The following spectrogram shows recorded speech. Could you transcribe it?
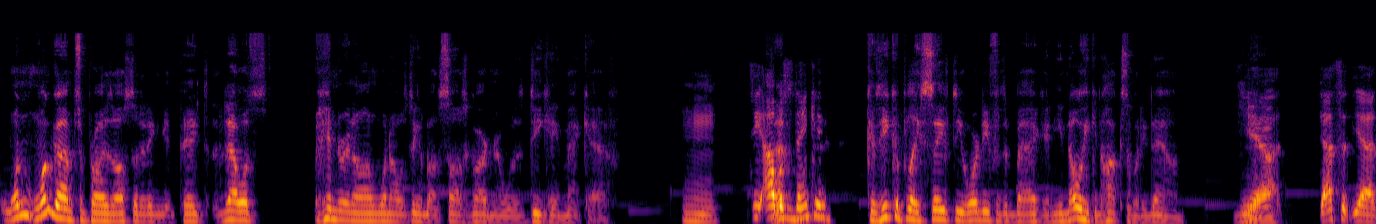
one one guy I'm surprised also that didn't get picked. That was hindering on when I was thinking about Sauce Gardner was DK Metcalf. Mm. See, I was thinking because he could play safety or defensive back, and you know he can hawk somebody down. Yeah, yeah. that's it. Yeah,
